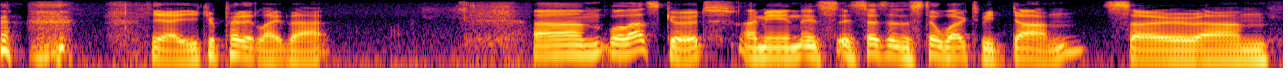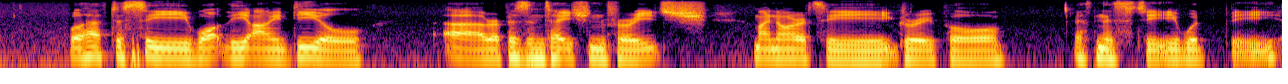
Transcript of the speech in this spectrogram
yeah. You could put it like that. Um, well, that's good. I mean, it's, it says that there's still work to be done, so um, we'll have to see what the ideal uh, representation for each minority group or ethnicity would be.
